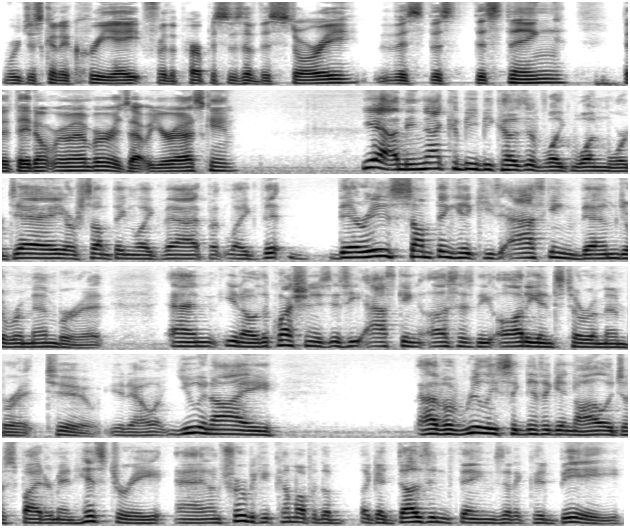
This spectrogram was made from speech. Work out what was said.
we're just going to create for the purposes of this story? This this this thing that they don't remember? Is that what you're asking? Yeah, I mean that could be because of like one more day or something like that. But like th- there is something he- he's asking them to remember it, and you know the question is, is he asking us as the audience to remember it too? You know, you and I have a really significant knowledge of Spider-Man history, and I'm sure we could come up with a, like a dozen things that it could be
